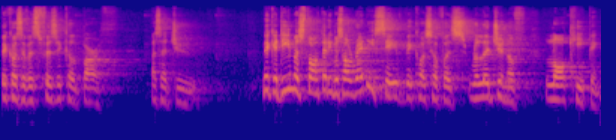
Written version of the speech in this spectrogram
because of his physical birth as a Jew. Nicodemus thought that he was already saved because of his religion of law keeping.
